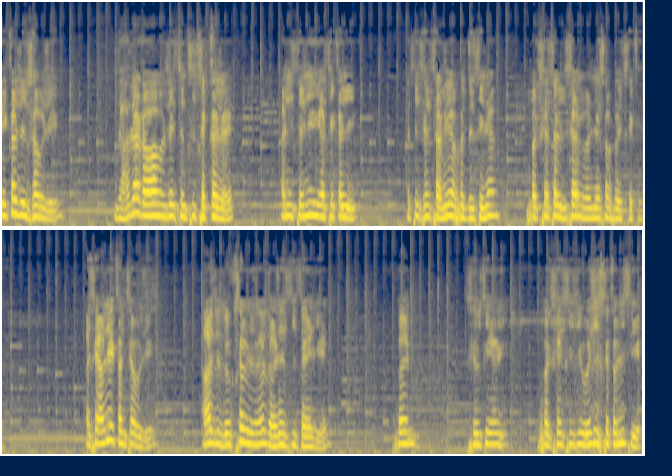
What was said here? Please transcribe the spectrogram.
एका दिवसामध्ये दहा दहा गावामध्ये त्यांची चक्कर आहे आणि त्यांनी या ठिकाणी अतिशय चांगल्या पद्धतीनं पक्षाचा विचार मांडण्याचा प्रयत्न केला. अनेकांच्या अनेकांच्यामध्ये आज लोकसभेला जाण्याची तयारी आहे. पण शेवटी पक्षाची जी वरिष्ठ कमिटी आहे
